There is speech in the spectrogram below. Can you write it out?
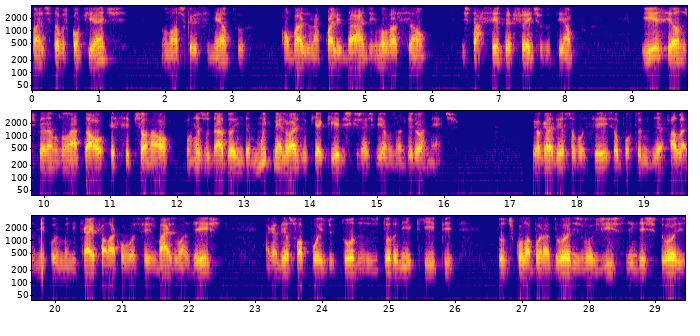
Nós estamos confiantes no nosso crescimento, com base na qualidade, inovação, estar sempre à frente do tempo. E esse ano esperamos um Natal excepcional, com resultados ainda muito melhores do que aqueles que já tivemos anteriormente. Eu agradeço a vocês a oportunidade de falar, me comunicar e falar com vocês mais uma vez. Agradeço o apoio de todos, de toda a minha equipe, todos os colaboradores, lojistas, investidores,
